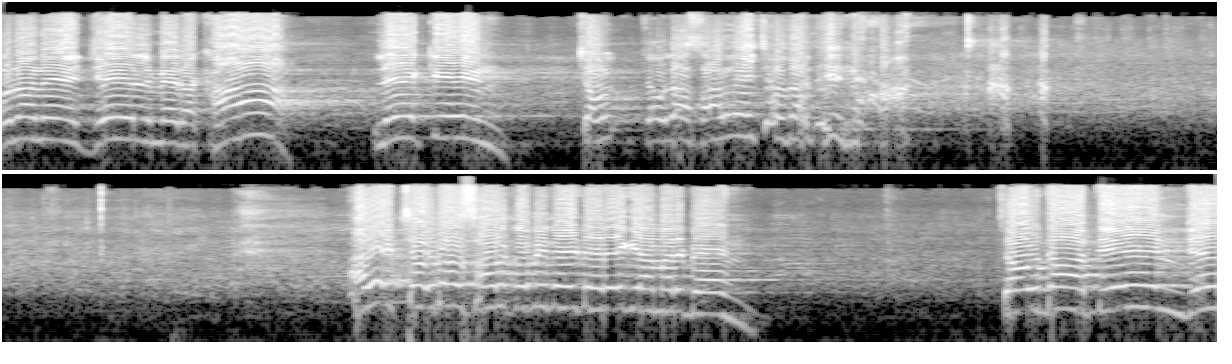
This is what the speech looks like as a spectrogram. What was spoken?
उन्होंने जेल में रखा लेकिन चौदह साल नहीं चौदह दिन। अरे चौदह साल को भी नहीं डरेगी हमारी बहन। चौदह दिन जेल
